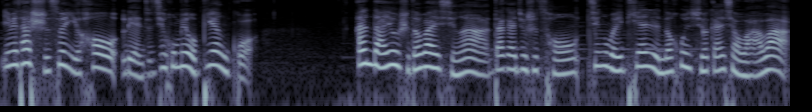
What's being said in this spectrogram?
因为她十岁以后脸就几乎没有变过。安达幼时的外形啊，大概就是从惊为天人的混血感小娃娃，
